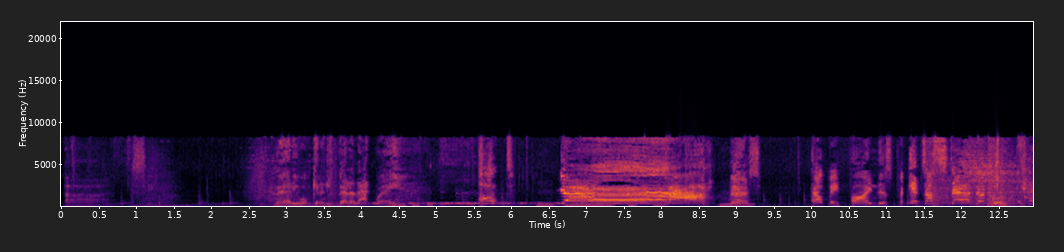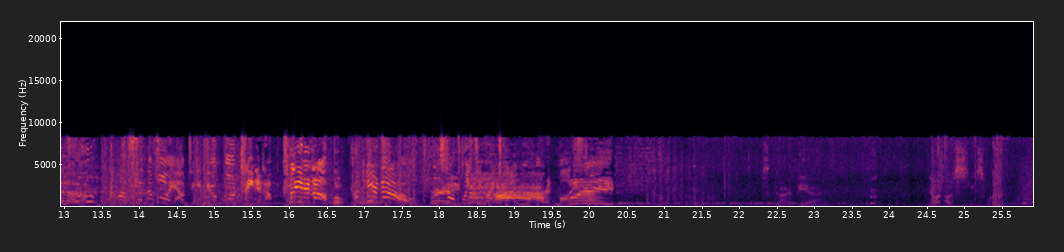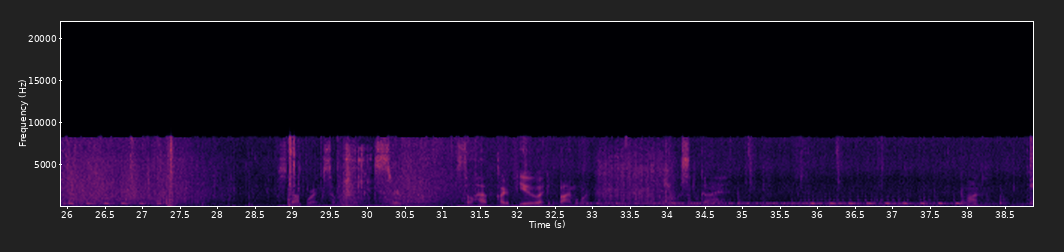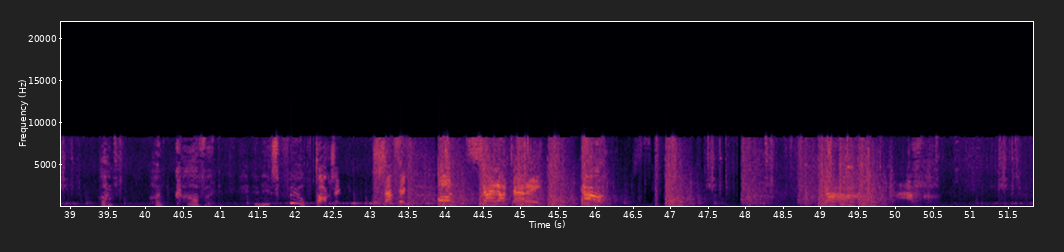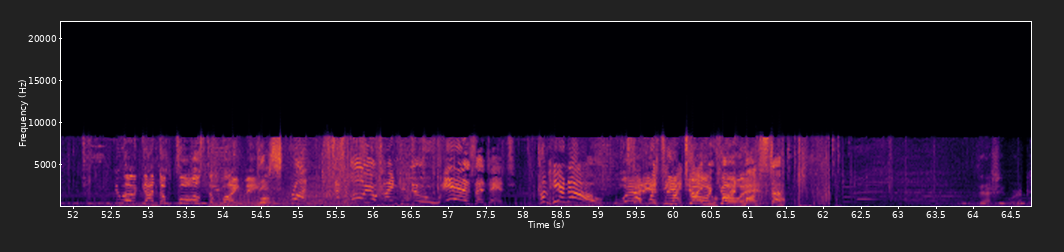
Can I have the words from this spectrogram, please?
Uh, let's see. Well, he won't get any better that way. Halt! Ah! Nurse, help me find this. It's a standard. Hello? Clean it up. Clean it up! Whoa. Come here now! Stop wasting my time, you ah, horrid monster! Bleed! There's gotta be a. You know what? I'll just use one. Stop worrying so much about conserving. Still have quite a few. I could buy more. Kill this little guy. Come on. I'm, I'm covered in his filth. Toxic, septic, unsanitary. Ah! You haven't got the balls to fight me. Run! That's all your kind can do, isn't it? Come here now! Where Stop wasting my time, you're horrid going? monster! Does it actually work?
